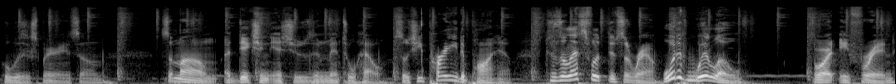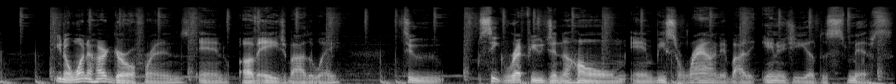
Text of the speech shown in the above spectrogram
who was experiencing some some um addiction issues and mental health. So she preyed upon him. So let's flip this around. What if Willow brought a friend, you know, one of her girlfriends, and of age by the way, to seek refuge in the home and be surrounded by the energy of the Smiths.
